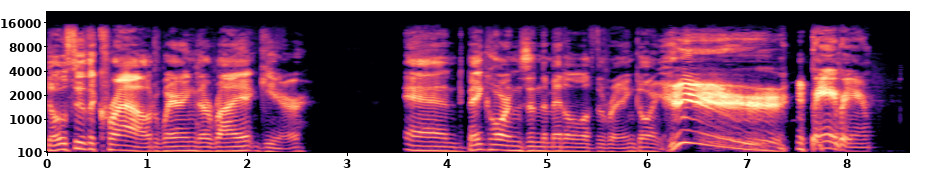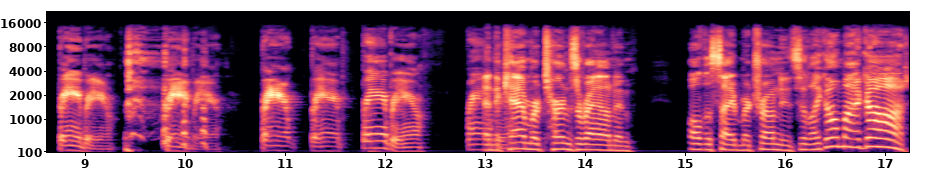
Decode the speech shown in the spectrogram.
go through the crowd wearing their riot gear, and Bighorn's in the middle of the ring going, Here! bam, bam, bam, bam, bam, bam, bam, bam, bam, bam, and the camera turns around, and all the Cybertronians are like, Oh my god,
